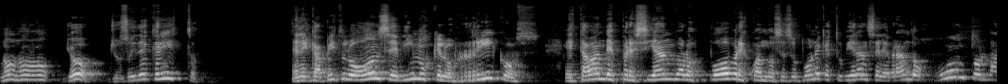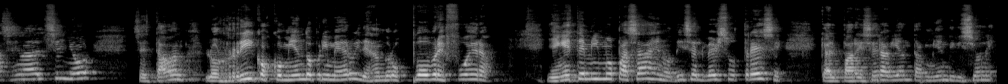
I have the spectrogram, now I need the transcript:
No, no, no, yo, yo soy de Cristo. En el capítulo 11 vimos que los ricos estaban despreciando a los pobres cuando se supone que estuvieran celebrando juntos la cena del Señor. Se estaban los ricos comiendo primero y dejando a los pobres fuera. Y en este mismo pasaje nos dice el verso 13 que al parecer habían también divisiones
